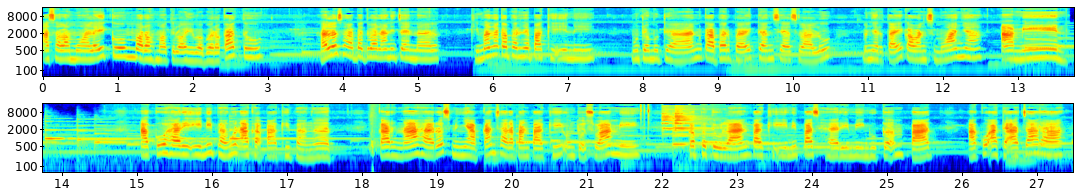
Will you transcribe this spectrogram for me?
Assalamualaikum warahmatullahi wabarakatuh. Halo sahabat Wanani Channel Gimana kabarnya pagi ini? Mudah-mudahan kabar baik dan sehat selalu Menyertai kawan semuanya. Amin. Aku hari ini bangun agak pagi banget Karena harus menyiapkan sarapan pagi untuk suami. Kebetulan pagi ini pas hari minggu keempat Aku ada acara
